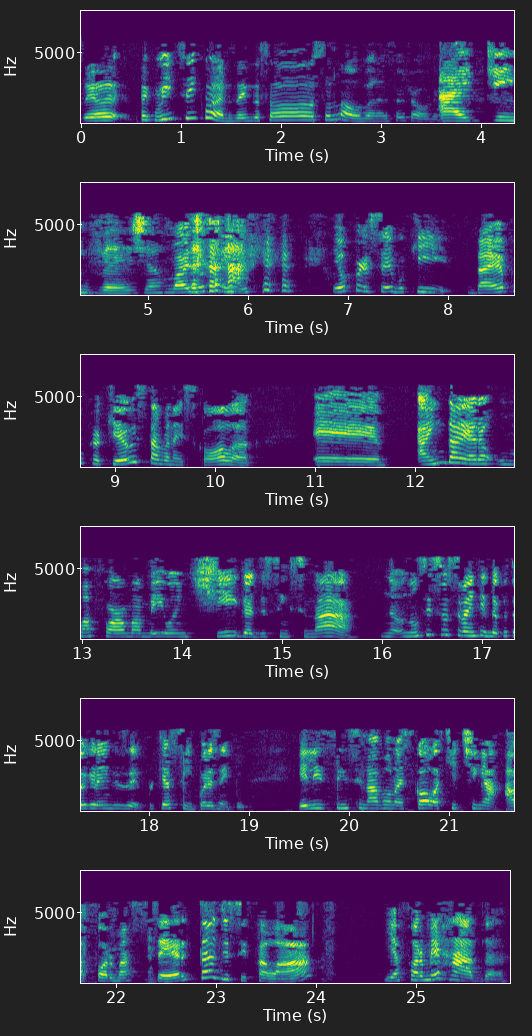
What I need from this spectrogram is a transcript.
eu tô com 25 anos, ainda sou, sou nova, né? Sou jovem. Ai, que inveja. Mas assim, eu percebo que da época que eu estava na escola, é, ainda era uma forma meio antiga de se ensinar. Não, não sei se você vai entender o que eu estou querendo dizer. Porque, assim, por exemplo, eles se ensinavam na escola que tinha a forma certa de se falar e a forma errada.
